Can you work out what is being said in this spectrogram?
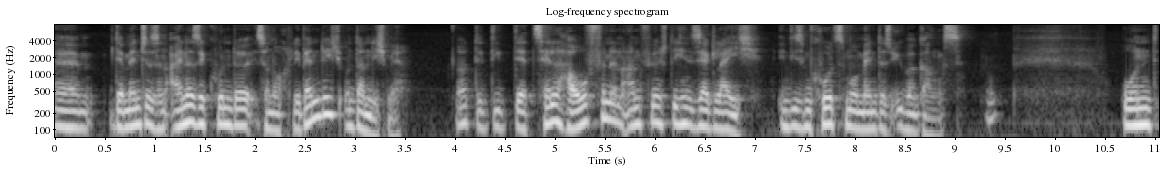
ähm, der Mensch ist in einer Sekunde ist er noch lebendig und dann nicht mehr. Die, der Zellhaufen in Anführungsstrichen ist ja gleich in diesem kurzen Moment des Übergangs. Und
